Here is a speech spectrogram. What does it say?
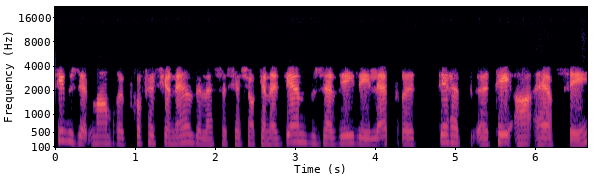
si vous êtes membre professionnel de l'Association canadienne, vous avez les lettres TARC euh,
